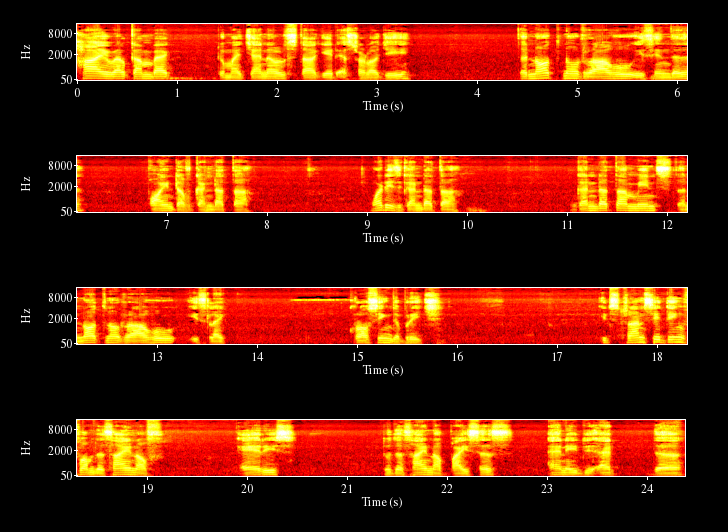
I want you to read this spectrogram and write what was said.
Hi, welcome back to my channel Stargate Astrology. The North Node Rahu is in the point of Gandata. What is Gandata? Gandata means the North Node Rahu is like crossing the bridge. It's transiting from the sign of Aries to the sign of Pisces and it at the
